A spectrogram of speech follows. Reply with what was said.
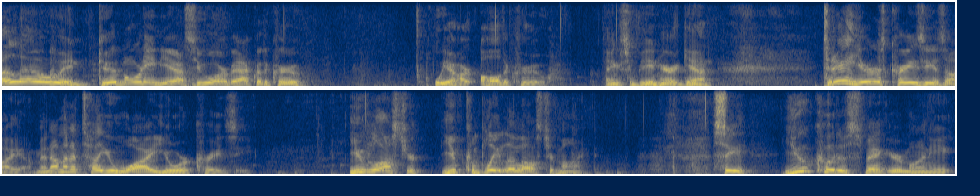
Hello and good morning. Yes, you are back with the crew. We are all the crew. Thanks for being here again. Today, you're as crazy as I am, and I'm going to tell you why you're crazy. You've lost your, you've completely lost your mind. See, you could have spent your money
